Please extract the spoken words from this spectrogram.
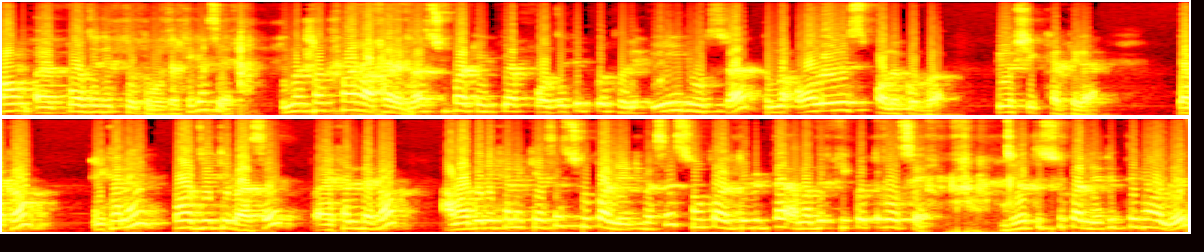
কম পজিটিভ করতে বলছে, ঠিক আছে? তোমরা সবসময় মাথায় রাখবা পজিটিভ করতে হলে এই রুলসটা তোমরা অলওয়েজ ফলো করবা, প্রিয় শিক্ষার্থীরা। দেখো, এখানে পজিটিভ আছে, এখানে দেখো, আমাদের এখানে কি আছে? সুপারলেটিভ আছে। আমাদের কি করতে বলছে? যেহেতু সুপারলেটিভ থেকে আমাদের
